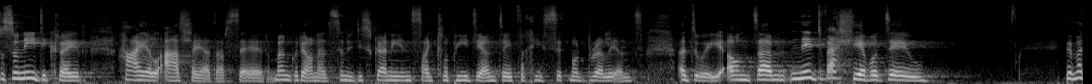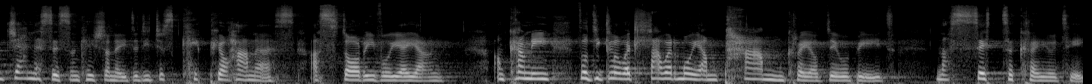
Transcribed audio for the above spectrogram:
fyswn ni wedi creu'r hael a'r lleiad ar ser, mewn gwirionedd, swn i wedi sgrennu encyclopedia yn deitha chi sut mor briliant ydw i, ond um, nid felly efo Dyw. Be mae Genesis yn ceisio wneud ydy just cipio hanes a stori fwy eang. Ond cawn ni ddod i glywed llawer mwy am pam creu Dyw y byd na sut y creu ti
